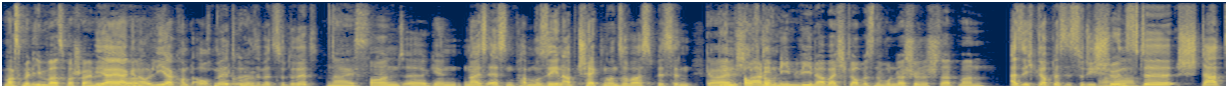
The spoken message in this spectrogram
machst mit ihm was wahrscheinlich. Ja, ja, oder? genau. Lia kommt auch mit und Cool. dann sind wir zu dritt Nice. und äh, gehen nice essen, ein paar Museen abchecken und sowas. Bisschen Geil. den- Ich war noch nie in Wien, aber ich glaube, es ist eine wunderschöne Stadt, Mann. Also ich glaube, das ist so die Ah. schönste Stadt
